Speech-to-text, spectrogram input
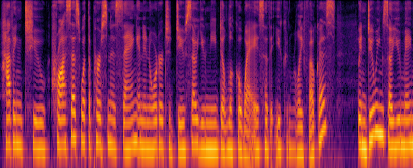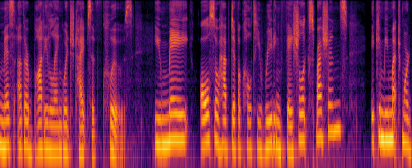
having to process what the person is saying. And in order to do so, you need to look away so that you can really focus. In doing so, you may miss other body language types of clues. You may also have difficulty reading facial expressions. It can be much more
